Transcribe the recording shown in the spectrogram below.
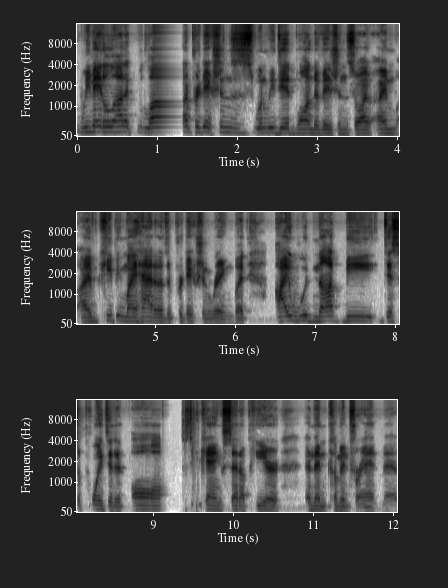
We made a lot of lot of predictions when we did WandaVision, so I, I'm I'm keeping my hat out of the prediction ring. But I would not be disappointed at all to see Kang set up here and then come in for Ant Man.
